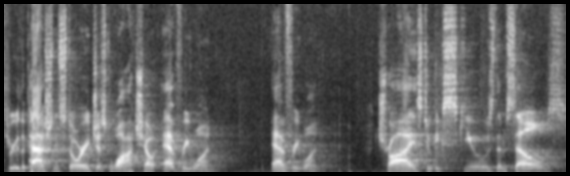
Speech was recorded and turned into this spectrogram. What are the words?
through the Passion story, just watch how everyone, everyone, tries to excuse themselves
